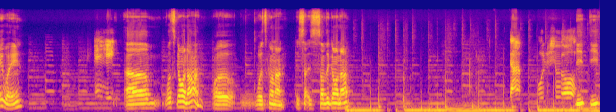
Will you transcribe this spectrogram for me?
Hey, Wayne. Hey, Um, what's going on? Well, what's going on? Is, is something going on? not sure. Do you, do you,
